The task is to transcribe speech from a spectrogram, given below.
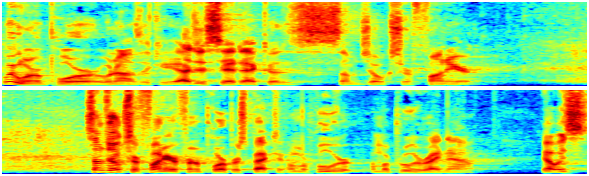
we weren't poor when I was a kid. I just said that because some jokes are funnier. Some jokes are funnier from a poor perspective. I'm gonna prove it, I'm gonna prove it right now. You always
